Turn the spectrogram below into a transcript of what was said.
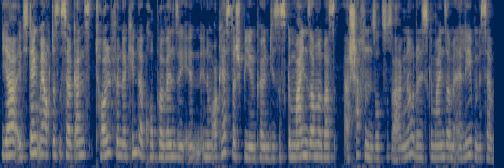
Ja, ich denke mir auch, das ist ja ganz toll für eine Kindergruppe, wenn sie in, in einem Orchester spielen können. Dieses gemeinsame was erschaffen sozusagen, ne? Oder dieses gemeinsame Erleben ist ja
